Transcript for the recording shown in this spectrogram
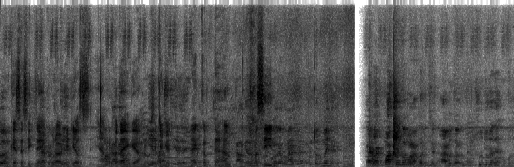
और कैसे सीखते हैं पूरा डिटेल्स यहाँ पर बताएंगे हम लोग सीखेंगे एक करते हैं मशीन এক লাখ পাঁচ তো মনে করছে না আরো দরকার সূত্রটা দেখো বলো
